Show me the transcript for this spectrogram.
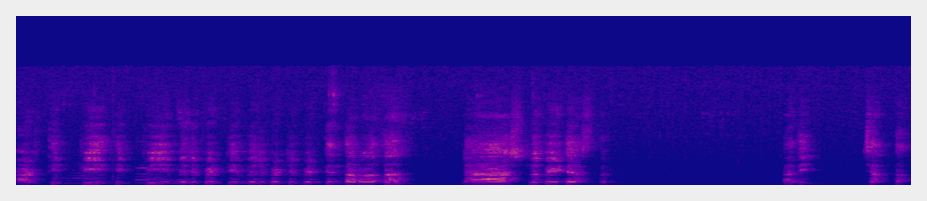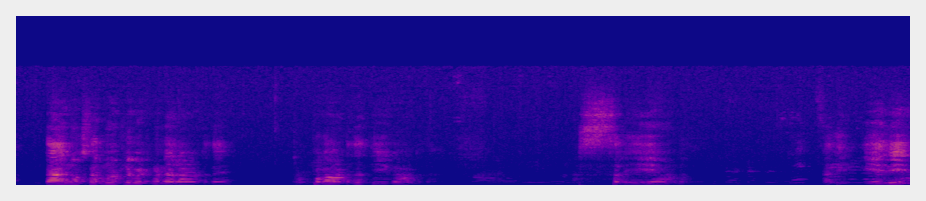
ఆడు తిప్పి తిప్పి మెలిపెట్టి మెలిపెట్టి పెట్టిన తర్వాత లాస్ట్లో బయటేస్తాడు. అది చెత్త. దాన్ని ఒకసారి నోట్లో పెట్టుకుంటే ఎలా ఉంటుంది? ఉప్పగా ఉంటుందా తీయగా ఉంటుందా? అస్సలు ఏం ఉండదు. అది ఏది?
